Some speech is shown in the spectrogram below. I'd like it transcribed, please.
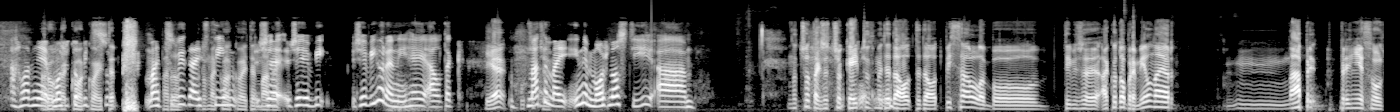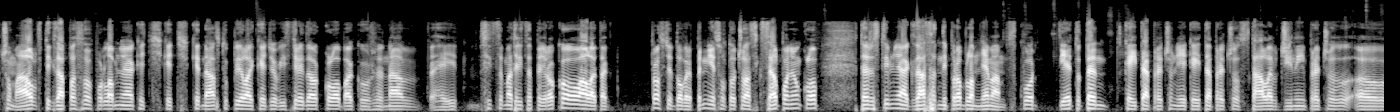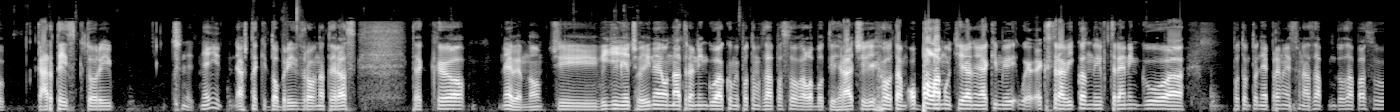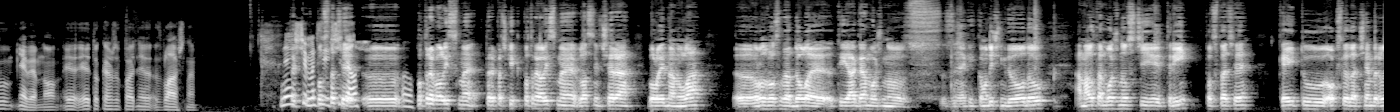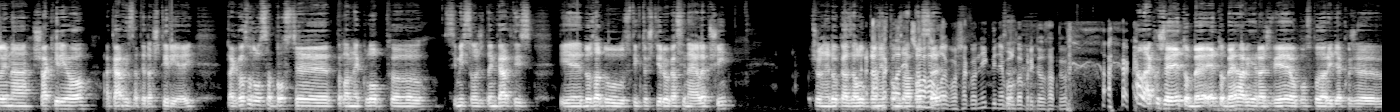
A hlavne a môže to byť sú, ten, mať súvis aj s tým, že, že, je vy, že je vyhorený, hej, ale tak je, má tam aj iné možnosti a No čo, takže čo, Kejtu sme teda, teda odpísal, lebo tým, že ako dobre, Milner Mm, napri- priniesol, čo mal v tých zápasoch, podľa mňa, keď, keď, keď nastúpil, aj keď ho vystriedal klub, akože na, hej, síce má 35 rokov, ale tak proste dobre, priniesol to, čo asi chcel po ňom klub, takže s tým nejak zásadný problém nemám. Skôr je to ten Kejta, prečo nie Kejta, prečo stále v Gini, prečo uh, Curtis, ktorý není až taký dobrý zrovna teraz, tak uh, neviem, no, či vidí niečo iné on na tréningu, ako mi potom v zápasoch, alebo tí hráči ho tam obalamutia nejakými extra výkonmi v tréningu a potom to neprenesú na zap- do zápasu, neviem, no, je, je to každopádne zvláštne. Ne, ešte v podstate uh, potrebovali sme, prepačky, potrebovali sme vlastne včera, bolo 1-0, uh, rozhodol sa dať dole Tiaga, možno z, z nejakých kondičných dôvodov a mal tam možnosti 3 v podstate, Kejtu, Oxleda, Chamberlaina, Shakiriho a Curtisa teda 4, hej, tak rozhodol sa proste, podľa mňa Klopp uh, si myslel, že ten Curtis je dozadu z týchto štyroch asi najlepší, čo nedokázal úplne v tom zápase. Čoho, lebo však on nikdy nebol dobrý dozadu. Ale akože je to, je to behavý hráč, vie hospodariť akože e,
